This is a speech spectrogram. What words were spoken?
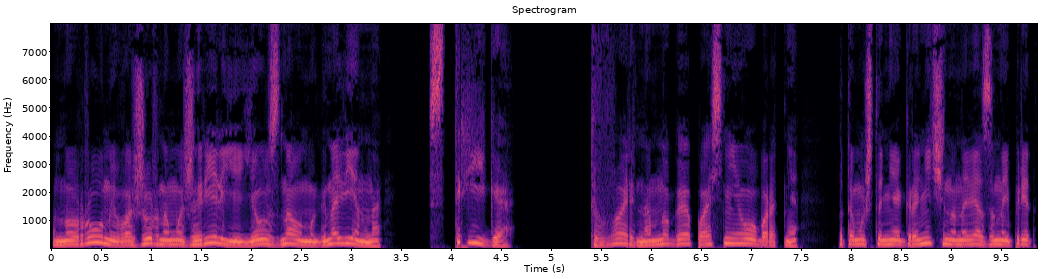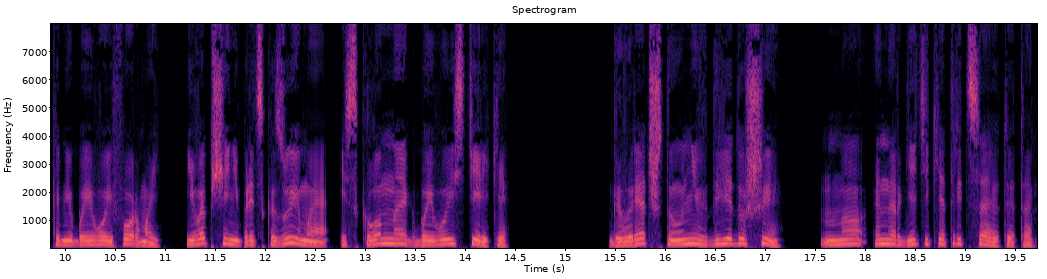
но руны в ажурном ожерелье я узнал мгновенно. Стрига! Тварь намного опаснее оборотня, потому что не ограничена навязанной предками боевой формой и вообще непредсказуемая и склонная к боевой истерике. Говорят, что у них две души, но энергетики отрицают это.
